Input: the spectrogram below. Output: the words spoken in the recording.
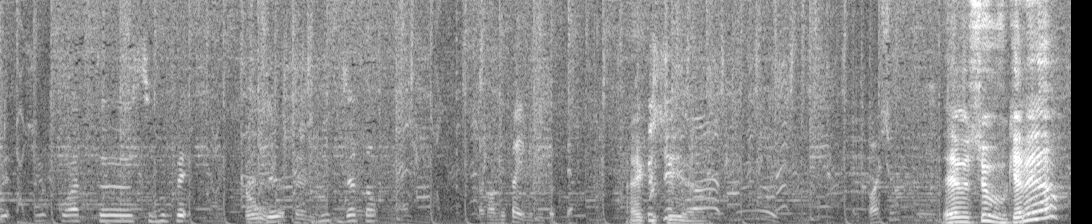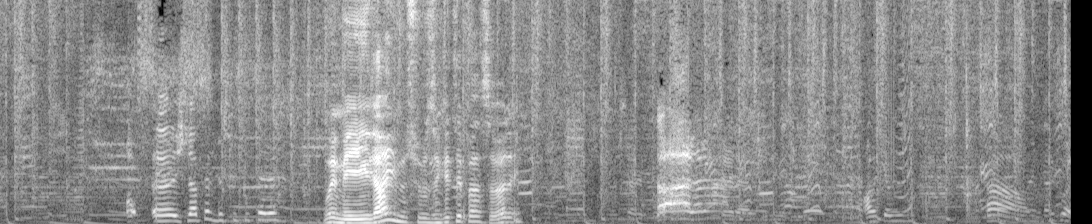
Monsieur Quat, euh, s'il vous plaît. Je vous attends. Pas, il y avait l'hélicoptère. Ah, écoutez. euh. Eh monsieur, vous vous calmez là? Oh, euh, je l'appelle depuis tout à l'heure. Oui, mais il arrive, monsieur, vous inquiétez pas, ça va aller. Ah là là Ah, calmez-vous. Ah, c'est quoi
